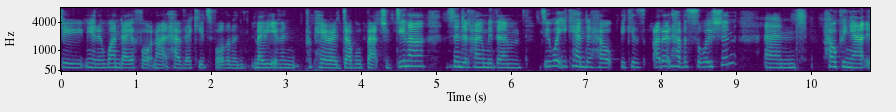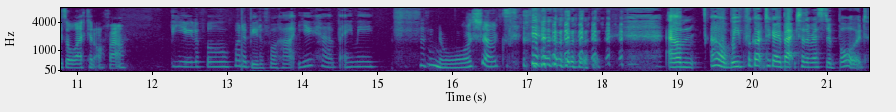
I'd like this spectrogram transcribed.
to, you know, one day a fortnight have their kids for them and maybe even prepare a double batch of dinner, send it home with them, do what you can to help because I don't have a solution and helping out is all I can offer. Beautiful. What a beautiful heart you have, Amy. No, shucks. um, oh, we forgot to go back to the rest of bored.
